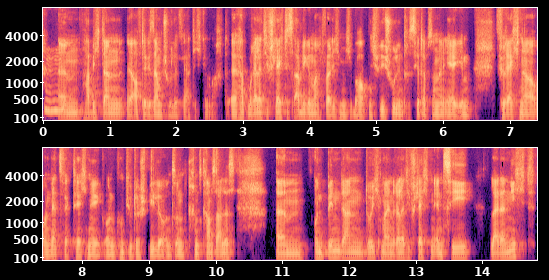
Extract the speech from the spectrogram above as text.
mhm. ähm, habe ich dann äh, auf der Gesamtschule fertig gemacht. Äh, habe ein relativ schlechtes Abi gemacht, weil ich mich überhaupt nicht für die Schule interessiert habe, sondern eher eben für Rechner und Netzwerktechnik und Computerspiele und so ein Krimskrams alles. Ähm, und bin dann durch meinen relativ schlechten NC leider nicht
